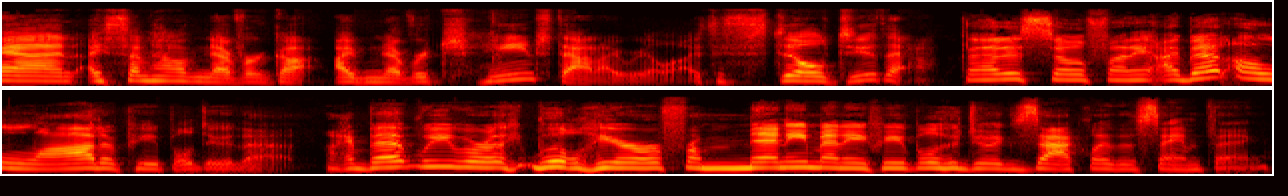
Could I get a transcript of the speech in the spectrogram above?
And I somehow have never got, I've never changed that. I realize I still do that. That is so funny. I bet a lot of people do that. I bet we were, will hear from many, many people who do exactly the same thing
